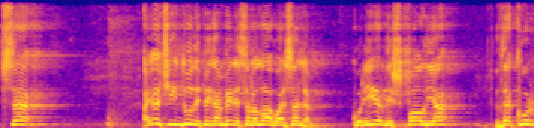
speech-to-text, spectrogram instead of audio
se ajo që i ndodhi pejgamberit sallallahu alaihi wasallam kur i erdhi shpallja dhe kur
